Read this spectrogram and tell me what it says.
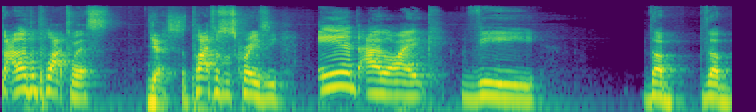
the I love the plot twist. Yes. The plot twist was crazy, and I like the the the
